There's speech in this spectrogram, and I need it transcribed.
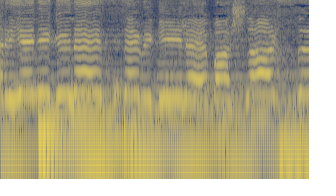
her yeni güne sevgiyle başlarsın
